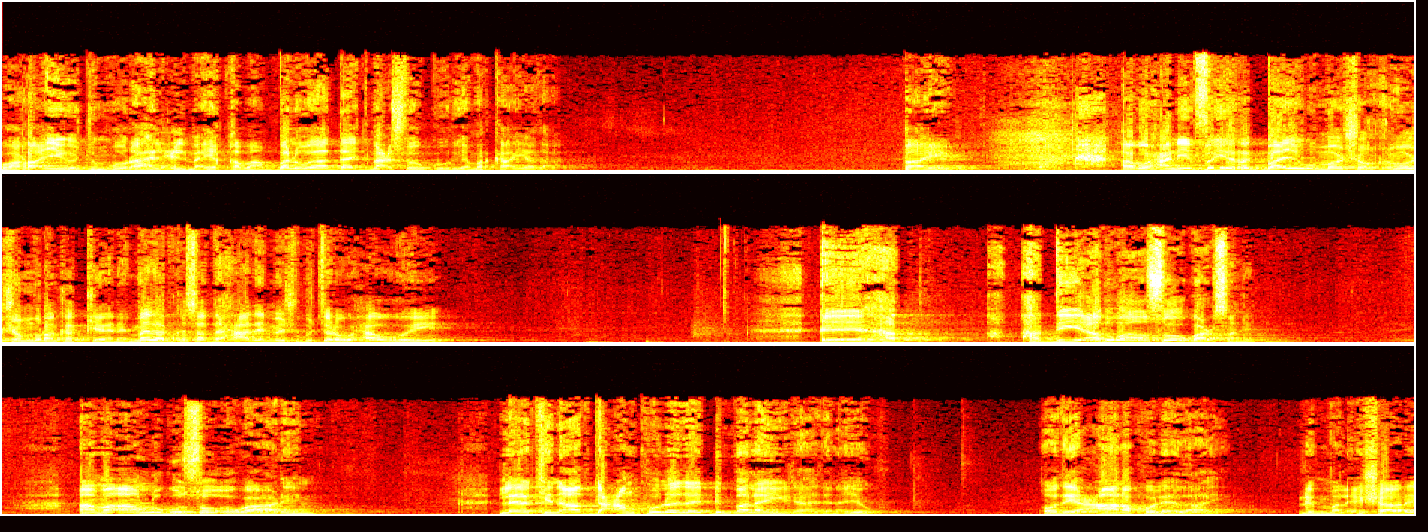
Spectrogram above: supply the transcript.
Waa ra'yiga jumhuur ahlicilmi ay qabaan. Bal wadaaddaa ijmac soo guuriya markaa iyadaa ayib abu xaniife iyo rag baa iyagu meesha muran ka keenay. Madhabka saddexaad ee meesha ku jira waxaa weeye haddii adugu aan soo ugaadhsanin ama aan lagu soo ugaadhin laakiin aad gacan ku leedahay dhib male yidhaahdeen ayagu oday caano ku leedahay. Dhib male ishaare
